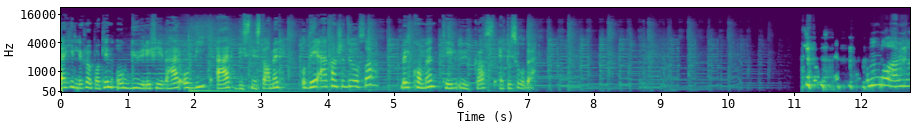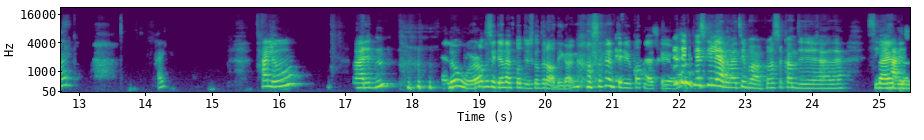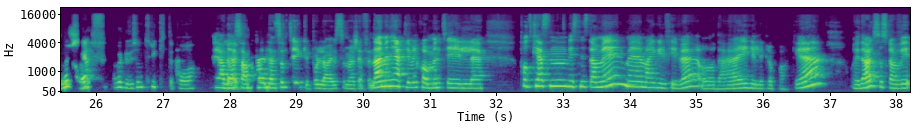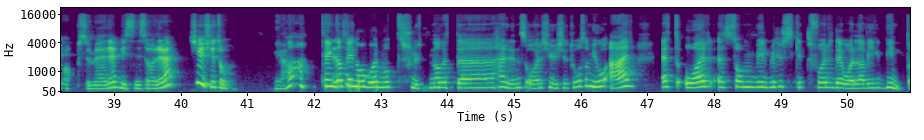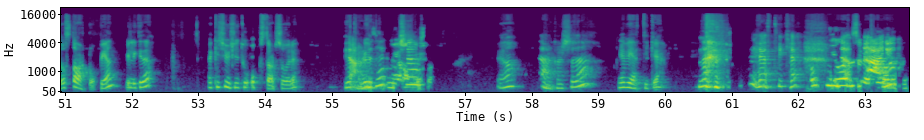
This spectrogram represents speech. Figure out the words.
Hei, det er Hilde Klåbakken og Guri Five her, og vi er businessdamer. Og det er kanskje du også. Velkommen til ukas episode. Nå er vi der. Hei. Hallo, verden. Hello world. Nå sitter jeg og venter på at du skal dra det i gang, og så venter du på at jeg skal gjøre det. Jeg tenkte jeg skulle lene meg tilbake, og så kan du uh, si Det er jo du som er sjef. Det var du som trykte på Ja, det er sant. Det er den som trykker på live som er sjefen. Nei, men hjertelig velkommen til podkasten Businessdamer med meg, Guri Five, og deg, Hilde Kloppbakke. Og i dag så skal vi oppsummere businessåret 2022. Ja. Tenk at vi nå går mot slutten av dette herrens år 2022, som jo er et år eh, som vil bli husket for det året da vi begynte å starte opp igjen, vil ikke det? Er ikke 2022 oppstartsåret? Ja, Er er det det, kanskje? Ja, Det er kanskje det? jeg vet ikke. Nei, jeg vet ikke. Så vet er jo- det.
